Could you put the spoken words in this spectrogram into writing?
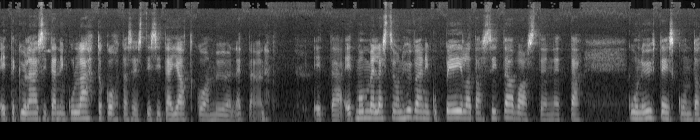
että kyllähän sitä niin kuin lähtökohtaisesti sitä jatkoa myönnetään. Että, että mun mielestä se on hyvä niin kuin peilata sitä vasten, että kun yhteiskunta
